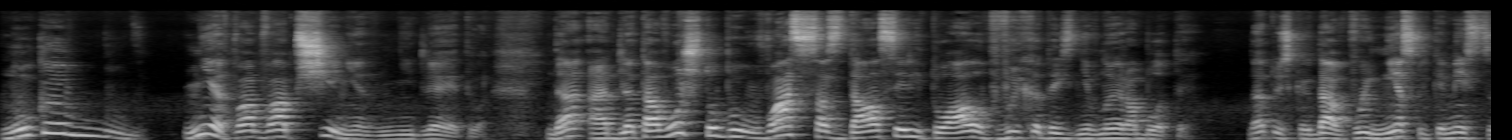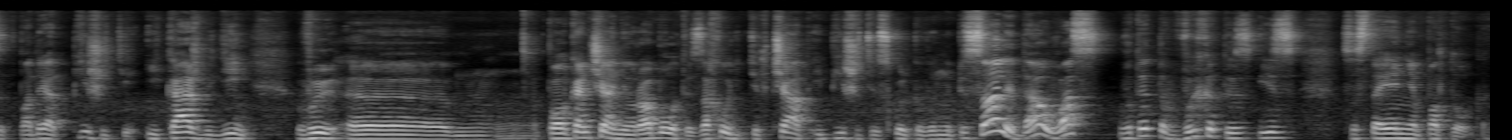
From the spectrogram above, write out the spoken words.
Ну-ка, нет, вообще не, не для этого. Да, а для того, чтобы у вас создался ритуал выхода из дневной работы. Да, то есть, когда вы несколько месяцев подряд пишете, и каждый день вы э, по окончанию работы заходите в чат и пишете, сколько вы написали, да, у вас вот это выход из, из состояния потока.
